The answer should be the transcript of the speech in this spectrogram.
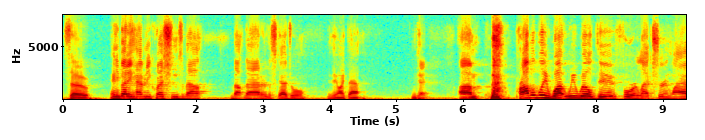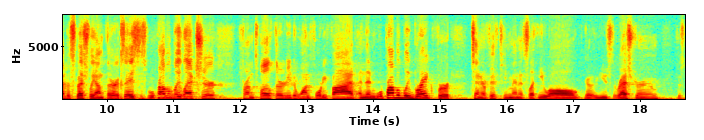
so anybody have any questions about, about that or the schedule, anything like that? Okay. Um, probably what we will do for lecture and lab, especially on Thursdays, is we'll probably lecture from 12.30 to 1.45, and then we'll probably break for 10 or 15 minutes, let you all go use the restroom, just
